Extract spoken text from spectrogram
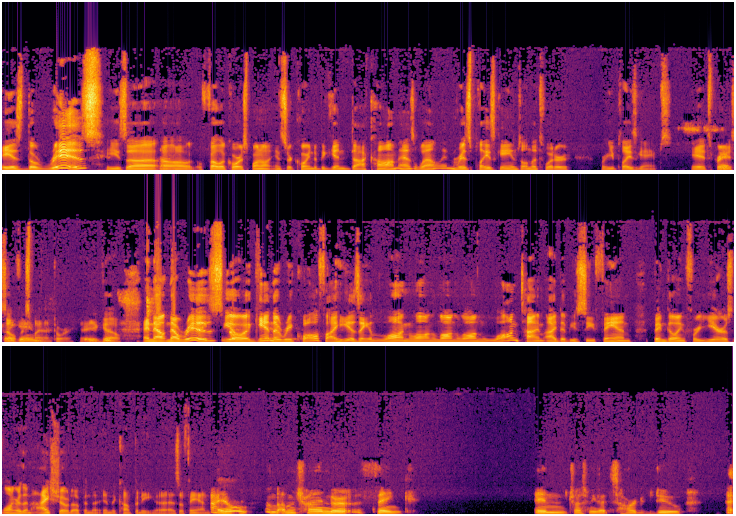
is the Rizz. He's a, a fellow correspondent on InsertCoinToBegin.com as well, and Rizz plays games on the Twitter where he plays games. It's pretty I play games. self-explanatory. There you go. And now, now Rizz, you know, again to requalify, he is a long, long, long, long, long time IWC fan. Been going for years, longer than I showed up in the in the company uh, as a fan. I don't. I'm, I'm trying to think. and trust me, that's hard to do. Uh,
